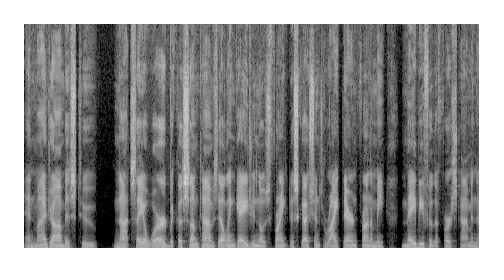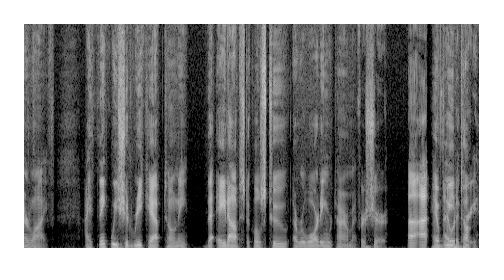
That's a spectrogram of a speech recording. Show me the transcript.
and my job is to not say a word because sometimes they'll engage in those frank discussions right there in front of me, maybe for the first time in their life. I think we should recap, Tony, the eight obstacles to a rewarding retirement. For sure. Uh, I, have I we would ta- agree.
